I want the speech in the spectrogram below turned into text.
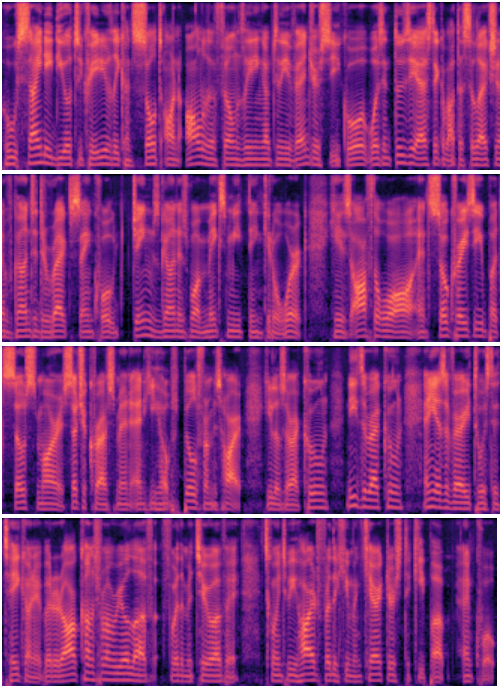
who signed a deal to creatively consult on all of the films leading up to the Avengers sequel, was enthusiastic about the selection of Gunn to direct, saying, quote, James Gunn is what makes me think it'll work. He is off the wall and so crazy but so smart, such a craftsman, and he helps build from his heart. He loves a raccoon, needs a raccoon, and he has a very twisted take on it, but it all comes from a real love for the material of it. It's going to be hard for the human characters to keep up, end quote.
